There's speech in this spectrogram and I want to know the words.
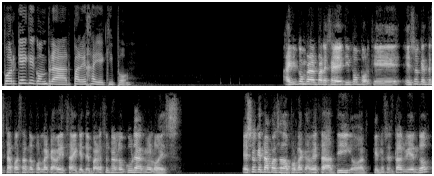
¿por qué hay que comprar pareja y equipo? Hay que comprar pareja y equipo porque eso que te está pasando por la cabeza y que te parece una locura, no lo es. Eso que te ha pasado por la cabeza a ti o a que nos estás viendo,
